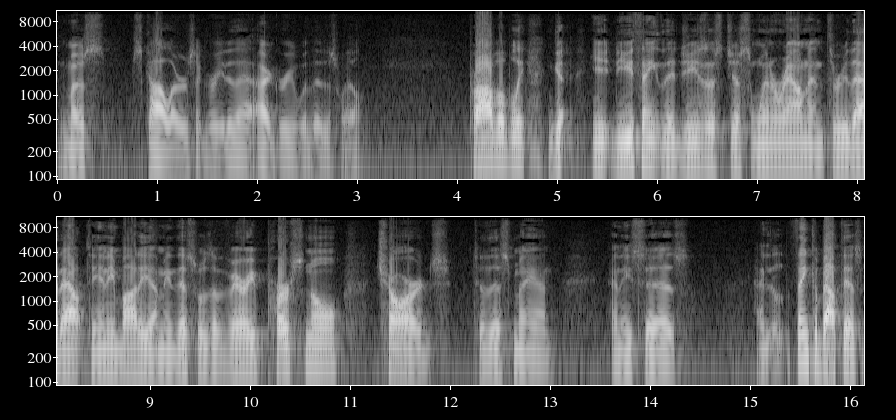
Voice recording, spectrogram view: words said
Most scholars agree to that. I agree with it as well. Probably. Do you think that Jesus just went around and threw that out to anybody? I mean, this was a very personal charge to this man. And he says, and think about this.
